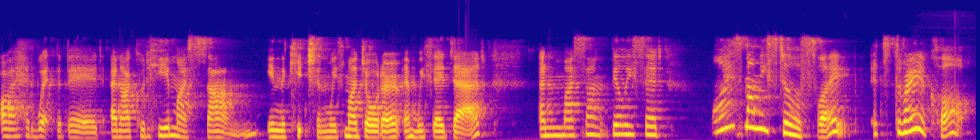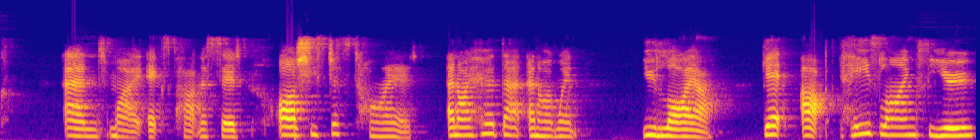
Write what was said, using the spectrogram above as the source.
I had wet the bed, and I could hear my son in the kitchen with my daughter and with their dad. And my son Billy said, "Why is Mummy still asleep? It's three o'clock." And my ex partner said, Oh, she's just tired. And I heard that and I went, You liar. Get up. He's lying for you.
